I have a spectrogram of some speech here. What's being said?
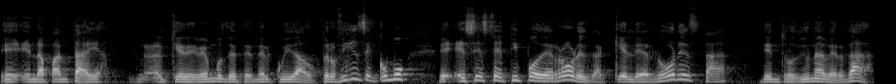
eh, en la pantalla, al que debemos de tener cuidado. Pero fíjense cómo eh, es este tipo de errores, que el error está dentro de una verdad.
